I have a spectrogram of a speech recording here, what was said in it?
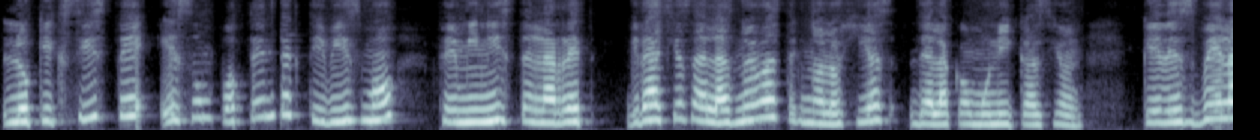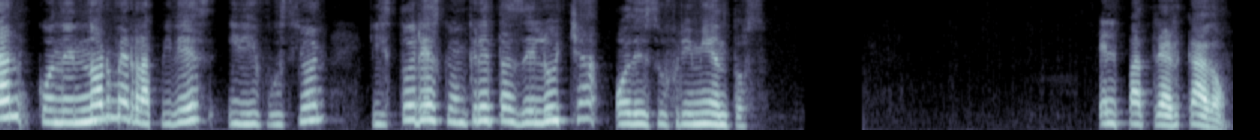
Lo que existe es un potente activismo feminista en la red gracias a las nuevas tecnologías de la comunicación que desvelan con enorme rapidez y difusión historias concretas de lucha o de sufrimientos. El patriarcado,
